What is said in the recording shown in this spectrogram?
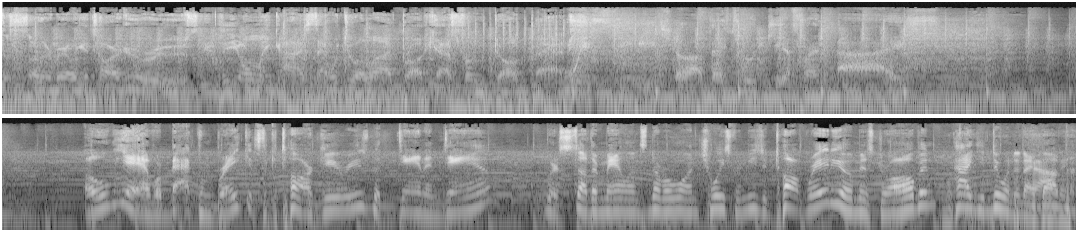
The Southern Maryland Guitar Gurus, the only guys that would do a live broadcast from Dog Patch. Each other through different eyes. Oh yeah, we're back from break. It's the Guitar Gurus with Dan and Dan. We're Southern Maryland's number one choice for music talk radio, Mr. Alban. How you doing tonight, buddy? I'm,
